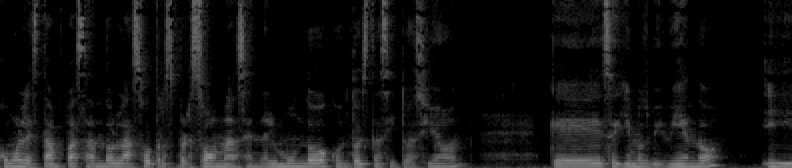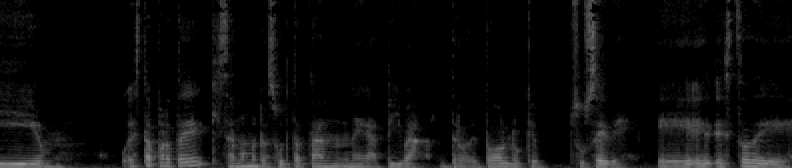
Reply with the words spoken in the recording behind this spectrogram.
cómo le están pasando las otras personas en el mundo con toda esta situación que seguimos viviendo y esta parte quizá no me resulta tan negativa dentro de todo lo que sucede. Eh, esto de,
